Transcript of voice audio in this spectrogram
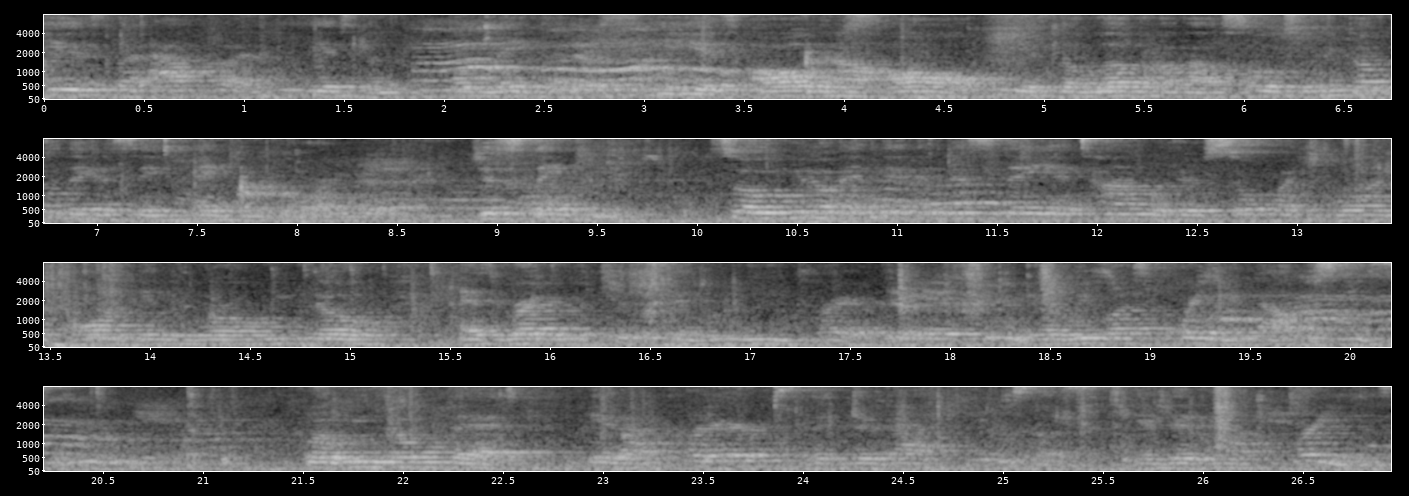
He is the Alpha and He is the Omega. He is all in our all. He is the lover of our souls. So we come today to say thank you, Lord. Just thank you. So, you know, in, in this day and time where there's so much going on in the world, we know, as Reverend Patricia said, we need prayer. Know, we must pray without ceasing. But we know that in our prayers, that God us, and that is our praise,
